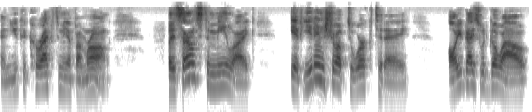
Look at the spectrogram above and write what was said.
and you could correct me if I'm wrong, but it sounds to me like if you didn't show up to work today, all you guys would go out,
